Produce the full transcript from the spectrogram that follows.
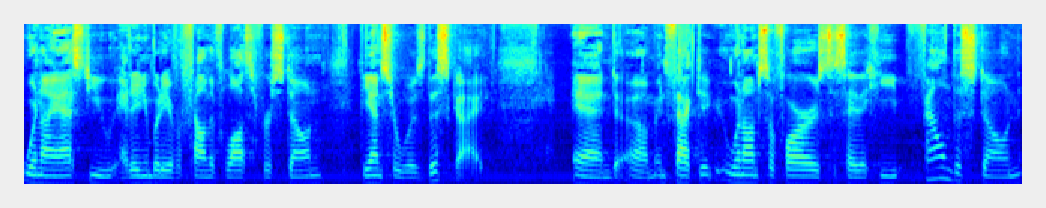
when I asked you, had anybody ever found the Philosopher's Stone, the answer was this guy. And um, in fact, it went on so far as to say that he found the stone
